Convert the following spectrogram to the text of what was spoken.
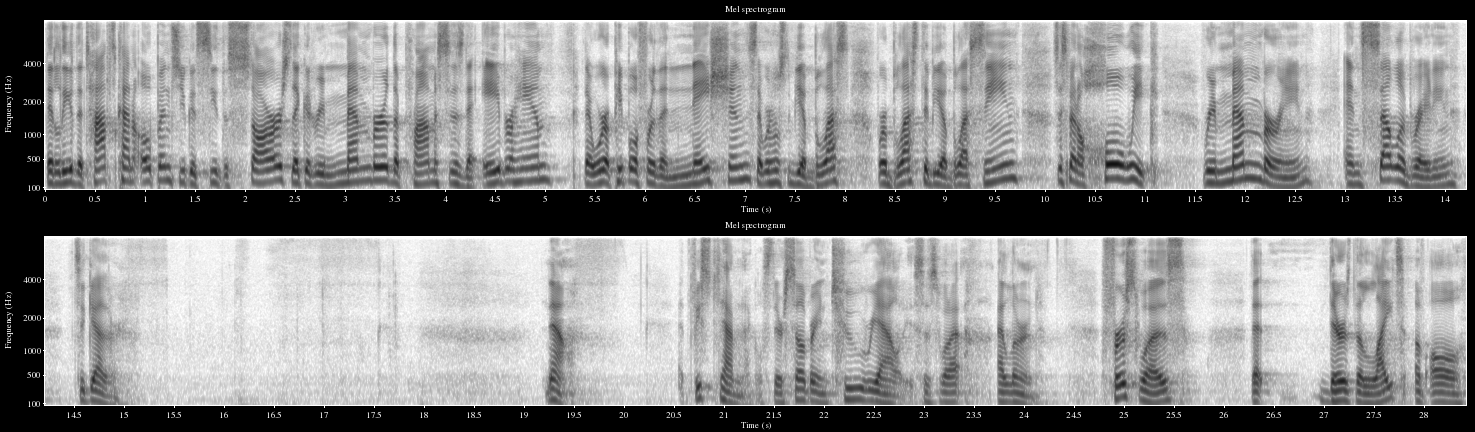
they leave the tops kind of open so you could see the stars. They could remember the promises to Abraham that we're a people for the nations, that we're supposed to be a blessed, we're blessed to be a blessing. So they spent a whole week remembering and celebrating together. Now, Feast of Tabernacles, they're celebrating two realities. This is what I, I learned. First was that there's the light of all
